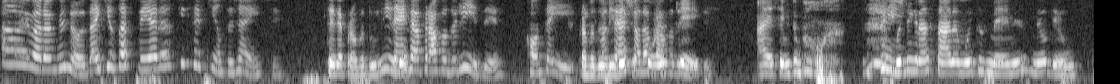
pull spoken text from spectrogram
Ai, maravilhoso. Aí, quinta-feira... O que, que teve quinta, gente? Teve a prova do líder? Teve a prova do líder. Conta aí. Prova do você líder achou da prova do líder? Ai, achei muito bom. Sim. Muito engraçada, muitos memes, meu Deus.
